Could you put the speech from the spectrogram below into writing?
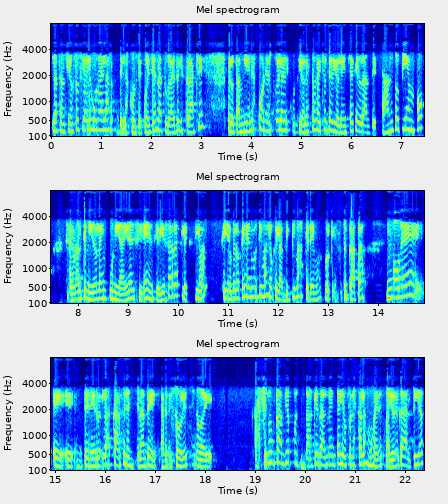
la sanción social es una de las, de las consecuencias naturales del escrache, pero también es poner sobre la discusión estos hechos de violencia que durante tanto tiempo se han mantenido la impunidad y en el silencio. Y esa reflexión, que yo creo que es en últimas lo que las víctimas queremos, porque eso se trata no de eh, eh, tener las cárceles llenas de agresores, sino de hacer un cambio cultural que realmente le ofrezca a las mujeres mayores garantías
